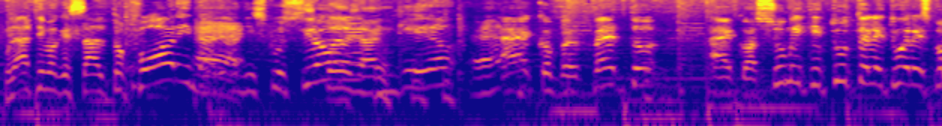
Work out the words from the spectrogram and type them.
un attimo che salto fuori dalla Eh, discussione. scusa, anch'io, Ecco, perfetto. Ecco, assumiti tutte le tue responsabilità,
